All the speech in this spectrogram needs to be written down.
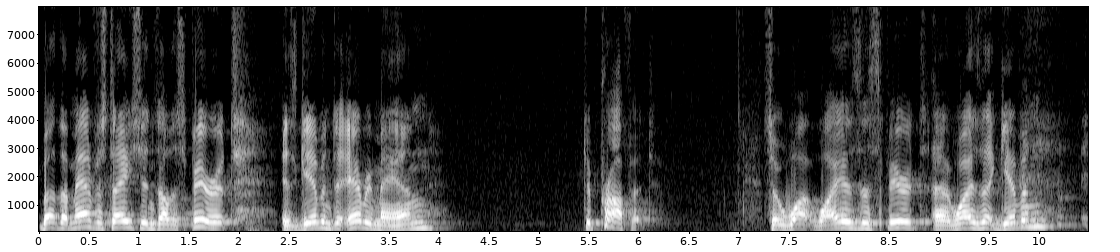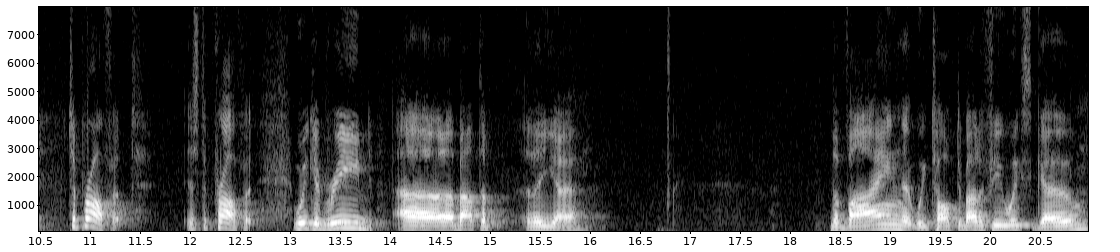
But the manifestations of the Spirit is given to every man to profit. So why, why is the Spirit, uh, why is that given? To profit. It's to profit. We could read uh, about the, the, uh, the vine that we talked about a few weeks ago,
